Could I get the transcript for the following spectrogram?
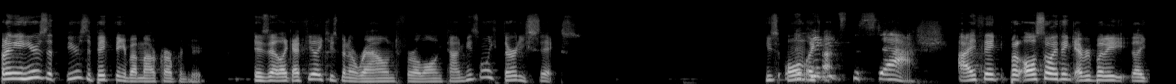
But I mean, here's the here's the big thing about Matt Carpenter is that like I feel like he's been around for a long time. He's only 36. He's only I think like it's the stash. I think, but also I think everybody like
